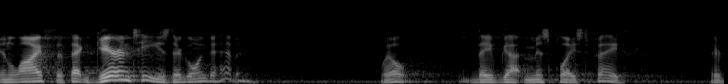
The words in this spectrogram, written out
in life that that guarantees they're going to heaven. Well, they've got misplaced faith. They're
